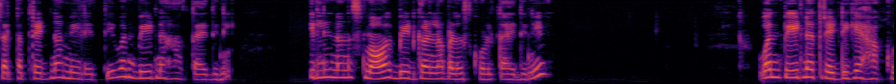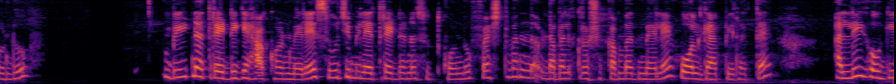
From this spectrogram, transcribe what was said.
ಸ್ವಲ್ಪ ಥ್ರೆಡ್ನ ಮೇಲೆತ್ತಿ ಒಂದು ಬೀಡನ್ನ ಹಾಕ್ತಾ ಇದ್ದೀನಿ. ಇಲ್ಲಿ ನಾನು ಸ್ಮಾಲ್ ಬೀಡ್ಗಳನ್ನ ಬಳಸ್ಕೊಳ್ತಾ ಇದ್ದೀನಿ. ಒಂದು ಬೀಡನ್ನ ಥ್ರೆಡ್ಡಿಗೆ ಹಾಕ್ಕೊಂಡು ಬೀಡ್ನ ಥ್ರೆಡ್ಡಿಗೆ ಹಾಕೊಂಡ್ಮೇಲೆ ಸೂಜಿ ಮೇಲೆ ಥ್ರೆಡ್ಡನ್ನು ಸುತ್ತಕೊಂಡು ಫಸ್ಟ್ ಒಂದು ಡಬಲ್ ಕ್ರೋಶ ಕಂಬದ ಮೇಲೆ ಹೋಲ್ ಗ್ಯಾಪ್ ಇರುತ್ತೆ. ಅಲ್ಲಿ ಹೋಗಿ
